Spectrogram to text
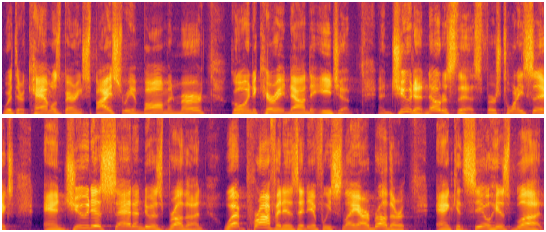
with their camels bearing spicery and balm and myrrh, going to carry it down to Egypt. And Judah, notice this, verse 26 and Judah said unto his brethren, What profit is it if we slay our brother and conceal his blood?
